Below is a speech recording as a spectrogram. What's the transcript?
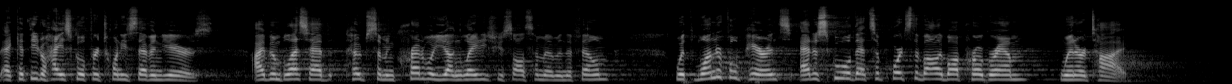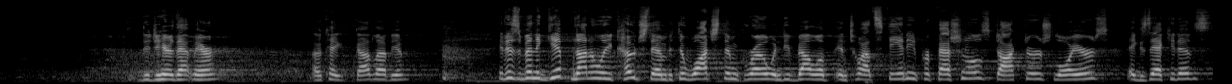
at Cathedral High School for 27 years. I've been blessed to have coached some incredible young ladies, you saw some of them in the film, with wonderful parents at a school that supports the volleyball program, win or tie. Did you hear that, Mayor? Okay, God love you. It has been a gift not only to coach them, but to watch them grow and develop into outstanding professionals, doctors, lawyers, executives,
